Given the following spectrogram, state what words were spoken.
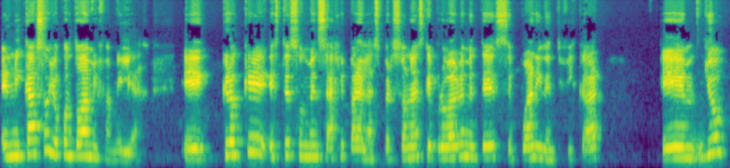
en mi caso yo con toda mi familia. Eh, creo que este es un mensaje para las personas que probablemente se puedan identificar. Em, yo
